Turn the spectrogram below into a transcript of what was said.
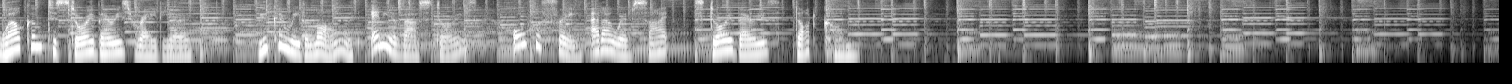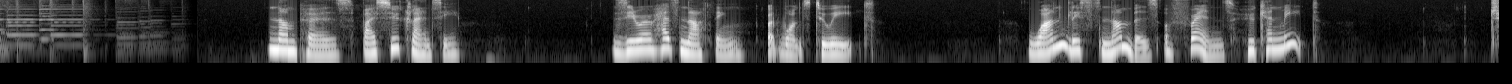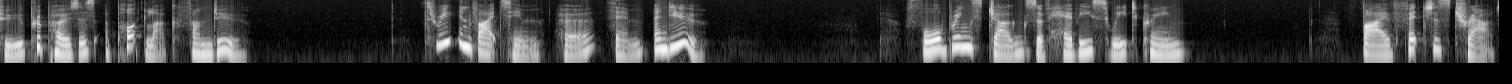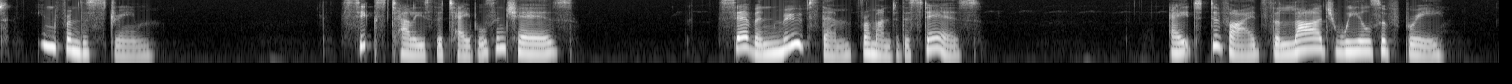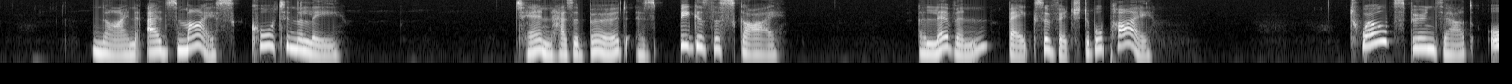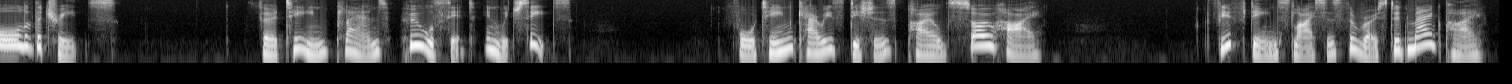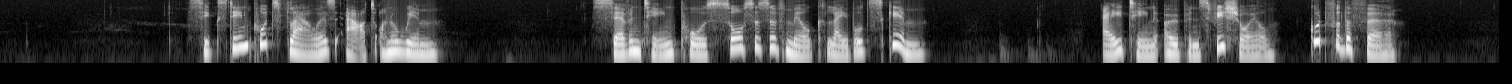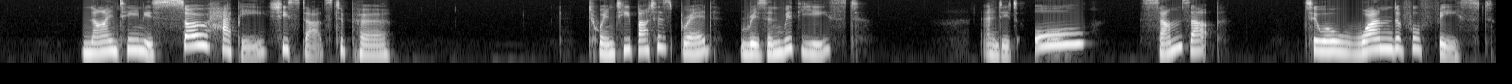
Welcome to Storyberries Radio. You can read along with any of our stories, all for free at our website storyberries.com. Numpurrs by Sue Clancy. Zero has nothing but wants to eat. One lists numbers of friends who can meet. Two proposes a potluck fondue. Three invites him, her, them, and you. Four brings jugs of heavy sweet cream. Five fetches trout in from the stream. Six tallies the tables and chairs. Seven moves them from under the stairs. Eight divides the large wheels of brie. Nine adds mice caught in the lee. Ten has a bird as big as the sky. Eleven bakes a vegetable pie. Twelve spoons out all of the treats. Thirteen plans who will sit in which seats. Fourteen carries dishes piled so high. Fifteen slices the roasted magpie. Sixteen puts flowers out on a whim. Seventeen pours saucers of milk labelled skim. Eighteen opens fish oil, good for the fur. Nineteen is so happy she starts to purr. Twenty butters bread, risen with yeast. And it all sums up to a wonderful feast.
